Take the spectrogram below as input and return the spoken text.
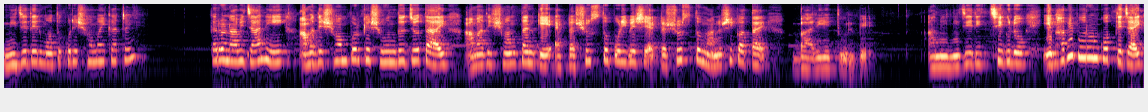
নিজেদের মতো করে সময় কাটাই। কারণ আমি জানি আমাদের সম্পর্কের সৌন্দর্যতাই আমাদের সন্তানকে একটা সুস্থ পরিবেশে, একটা সুস্থ মানসিকতায় বাড়িয়ে তুলবে। আমি নিজের ইচ্ছেগুলো এভাবে পূরণ করতে চাই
